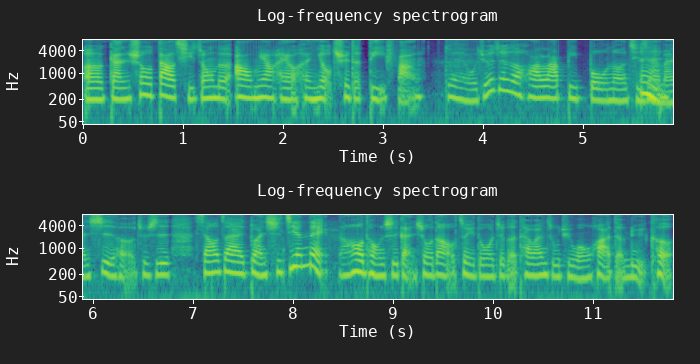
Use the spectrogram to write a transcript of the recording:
呃感受到其中的奥妙，还有很有趣的地方。对，我觉得这个花拉比波呢，其实还蛮适合，嗯、就是想要在短时间内，然后同时感受到最多这个台湾族群文化的旅客。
